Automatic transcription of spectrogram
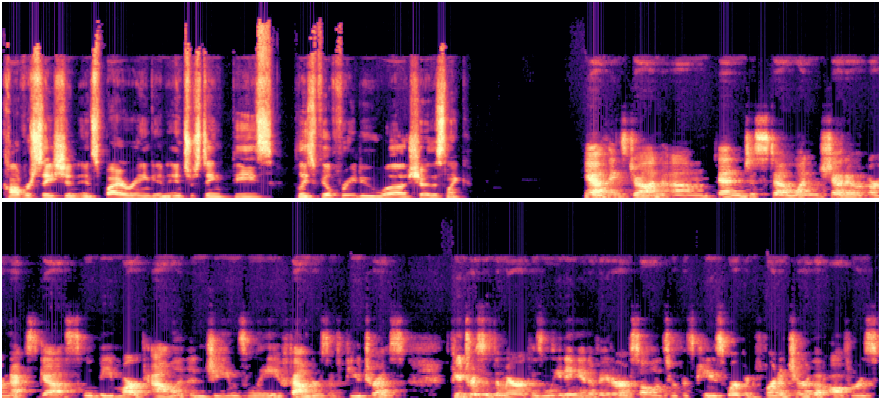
conversation inspiring and interesting, please please feel free to uh, share this link. Yeah, thanks, John. Um, and just uh, one shout out our next guests will be Mark Allen and James Lee, founders of Futrus. Futrus is America's leading innovator of solid surface casework and furniture that offers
